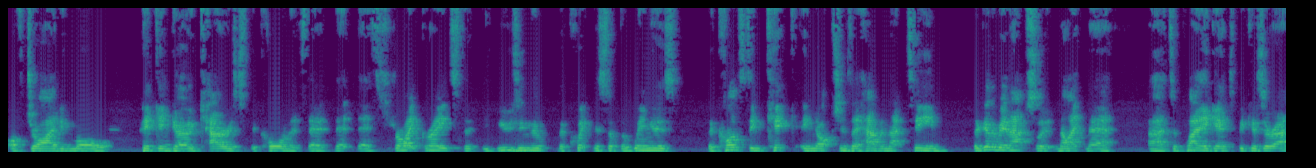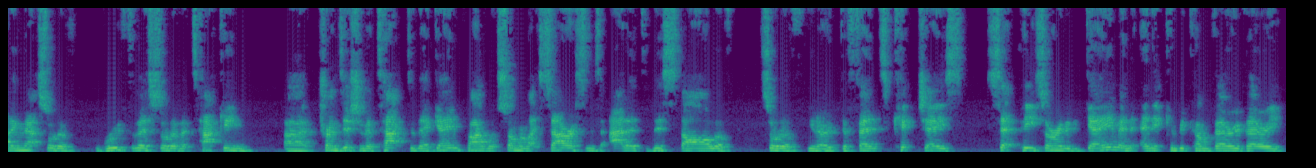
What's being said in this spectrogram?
off driving more pick and go carries to the corners. Their, their, their strike rates, the, the using the, the, quickness of the wingers, the constant kicking options they have in that team, they're going to be an absolute nightmare uh, to play against because they're adding that sort of ruthless, sort of attacking uh, transition attack to their game plan, which someone like Saracen's added to this style of sort of you know defense, kick chase, set piece oriented game, and, and it can become very, very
